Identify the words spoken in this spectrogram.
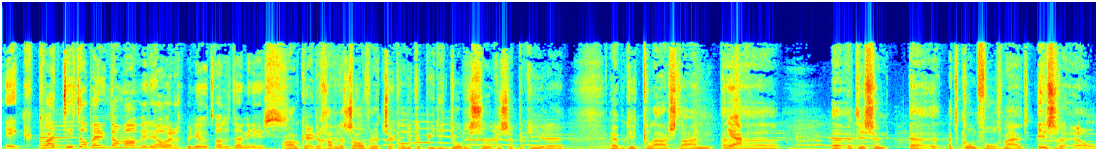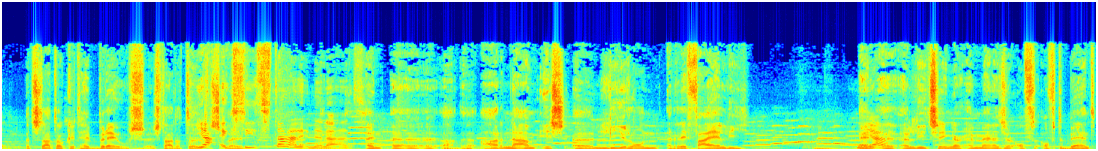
ik, qua titel ben ik dan wel weer heel erg benieuwd wat het dan is. Oké, dan gaan we dat zo over checken. Want ik heb hier die Dolly Circus heb ik hier, eh, heb ik hier klaarstaan. Eh, Ja. eh, het, is een, het komt volgens mij uit Israël. Het staat ook in het Hebreeuws. Staat het, ja, ik zie het staan inderdaad. En haar naam is Liron Refaeli. En Ja? een leadzanger en manager of, of de band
